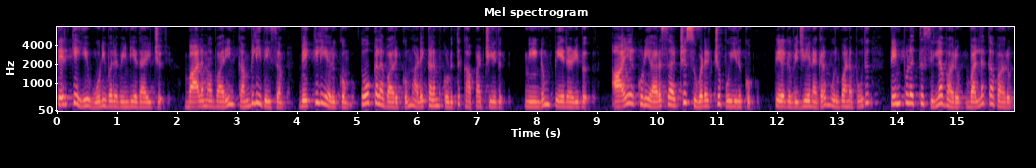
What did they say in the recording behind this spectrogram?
தெற்கேயே ஓடி வர வேண்டியதாயிற்று. பாலமவாரின் கம்பிலி தேசம் வெக்கிலியருக்கும் தோக்கலவாருக்கும் அடைக்கலம் கொடுத்து காப்பாற்றியது. மீண்டும் பேரழிவு. ஆயர்குடி அரசு அற்று சுவடற்று போயிருக்கும். பிறகு விஜயநகரம் உருவான போது தென்புலத்து சில்லவாரும் வல்லக்கவாரும்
